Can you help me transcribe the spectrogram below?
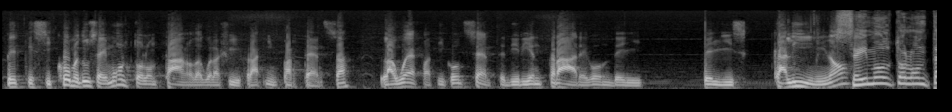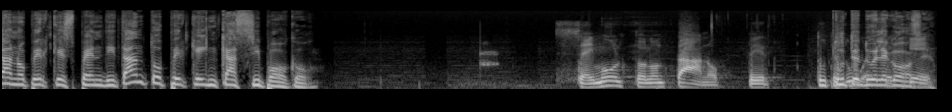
perché siccome tu sei molto lontano da quella cifra in partenza, la UEFA ti consente di rientrare con degli, degli scalini, no? Sei molto lontano perché spendi tanto o perché incassi poco? Sei molto lontano per tutte, tutte e due, due le cose.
